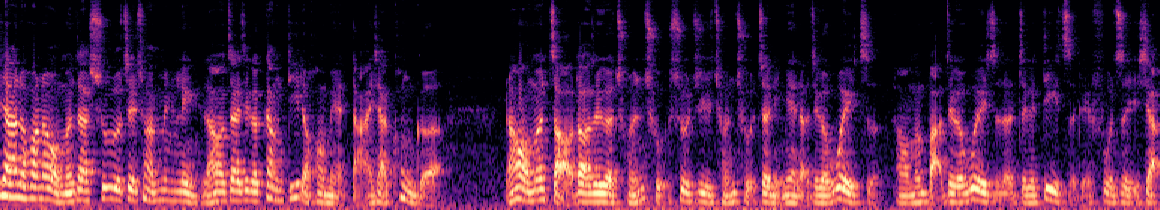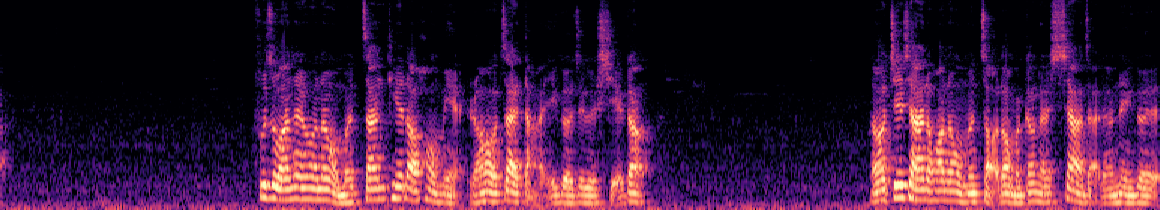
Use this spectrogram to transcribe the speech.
下来的话呢，我们再输入这串命令，然后在这个杠 D 的后面打一下空格。然后我们找到这个存储数据存储这里面的这个位置，然后我们把这个位置的这个地址给复制一下。复制完成以后呢，我们粘贴到后面，然后再打一个这个斜杠。然后接下来的话呢，我们找到我们刚才下载的那个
